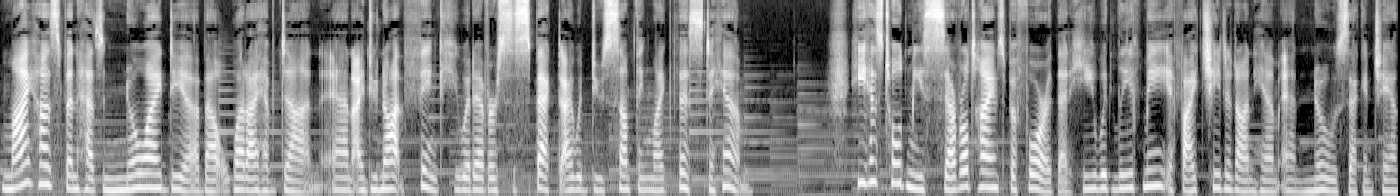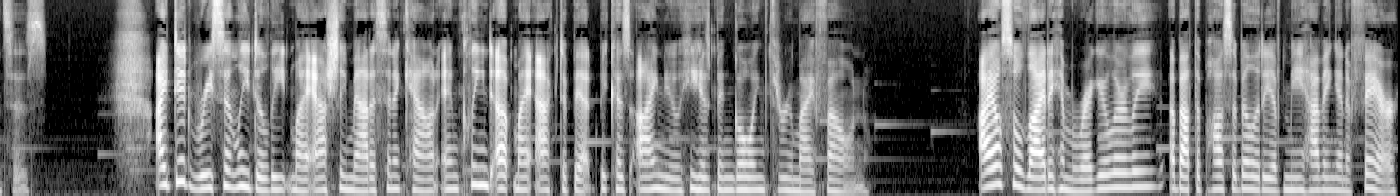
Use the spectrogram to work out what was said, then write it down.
My husband has no idea about what I have done, and I do not think he would ever suspect I would do something like this to him. He has told me several times before that he would leave me if I cheated on him and no second chances. I did recently delete my Ashley Madison account and cleaned up my act a bit because I knew he has been going through my phone. I also lie to him regularly about the possibility of me having an affair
